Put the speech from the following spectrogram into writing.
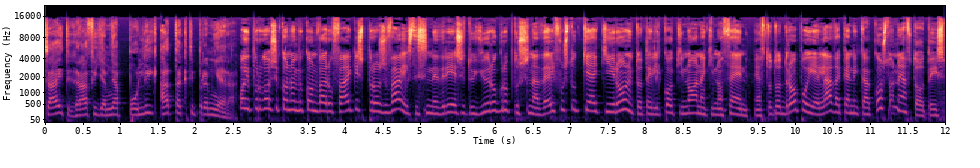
Zeit γράφει για μια πολύ άτακτη πρεμιέρα. Ο Υπουργός Οικονομικών Βαρουφάκης προσβάλλει στη συνεδρίαση του Eurogroup τους συναδέλφους του και ακυρώνει το τελικό κοινό ανακοινωθέν. Με αυτόν τον τρόπο η Ελλάδα κάνει κακό στον εαυτό της.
